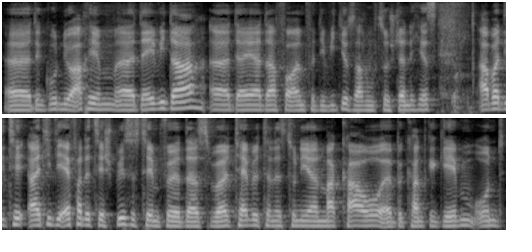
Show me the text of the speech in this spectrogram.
äh, den guten Joachim äh, Davy da, äh, der ja da vor allem für die Videosachen zuständig ist. Aber die T ITDF hat jetzt ihr Spielsystem für das World Table Tennis Turnier in Macau äh, bekannt gegeben und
